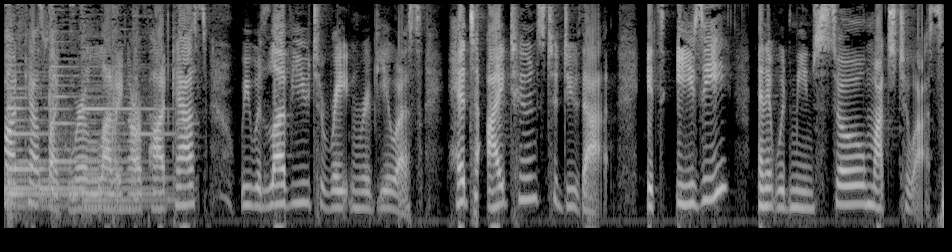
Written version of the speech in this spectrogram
podcast like we're loving our podcast, we would love you to rate and review us. Head to iTunes to do that. It's easy and it would mean so much to us.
